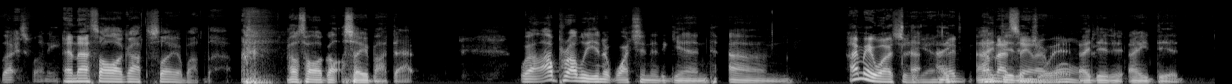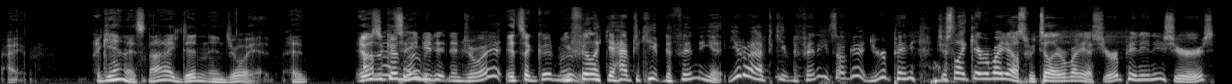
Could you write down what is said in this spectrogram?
That's funny. And that's all I got to say about that. That's all I got to say about that. Well, I'll probably end up watching it again. Um, I may watch it again. I, I, am not did saying I won't. it. I did it. I did. I again, it's not I didn't enjoy it. It, it was I'm a not good saying movie. You didn't enjoy it. It's a good movie. You feel like you have to keep defending it. You don't have to keep defending. it. It's all good. Your opinion, just like everybody else. We tell everybody else, your opinion is yours.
